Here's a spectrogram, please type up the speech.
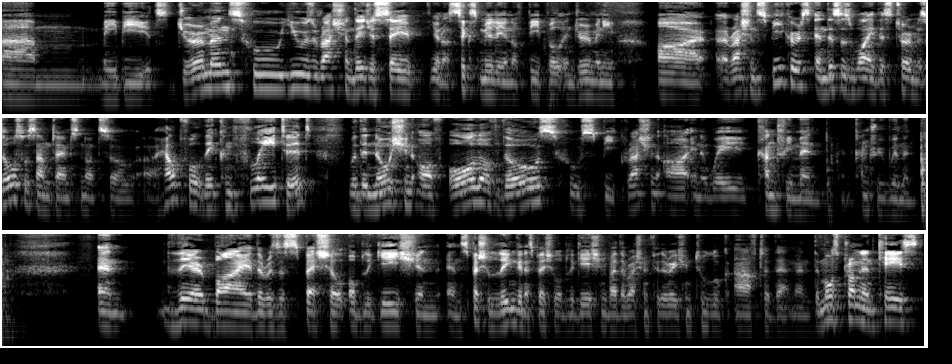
um, maybe it's Germans who use Russian. They just say, you know, six million of people in Germany are uh, Russian speakers. And this is why this term is also sometimes not so uh, helpful. They conflate it with the notion of all of those who speak Russian are in a way countrymen and countrywomen. And thereby there is a special obligation and special link and a special obligation by the Russian Federation to look after them. And the most prominent case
